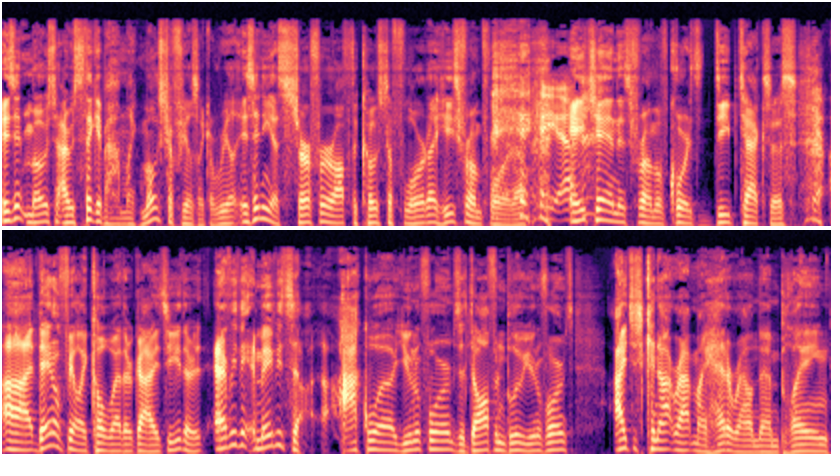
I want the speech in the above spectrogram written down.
Isn't most? I was thinking about. I'm like Mostert feels like a real. Isn't he a surfer off the coast of Florida? He's from Florida. Yeah. HN is from, of course, deep Texas. Uh, they don't feel like cold weather guys either. Everything. Maybe it's the aqua uniforms, the dolphin blue uniforms. I just cannot wrap my head around them playing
